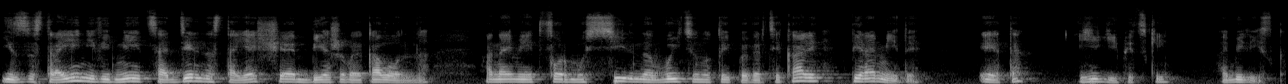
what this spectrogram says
из-за строения виднеется отдельно стоящая бежевая колонна – она имеет форму сильно вытянутой по вертикали пирамиды. Это египетский обелиск.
